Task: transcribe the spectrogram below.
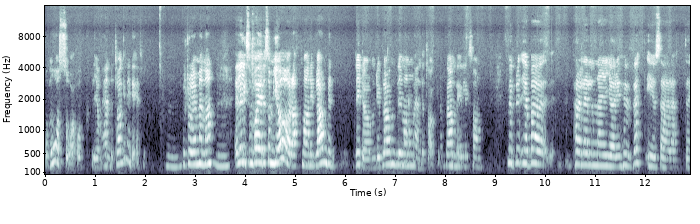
få må så och bli omhändertagen i det? Mm. Förstår jag menar? Mm. Eller liksom, vad är det som gör att man ibland blir, blir dömd, ibland blir man omhändertagen, ibland är liksom... Men jag bara, parallellerna jag gör i huvudet är ju så här att eh,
